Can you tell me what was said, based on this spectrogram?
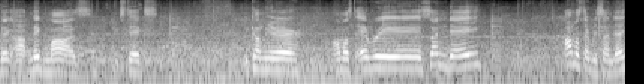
Big uh, Big Moz sticks. We come here almost every Sunday, almost every Sunday,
